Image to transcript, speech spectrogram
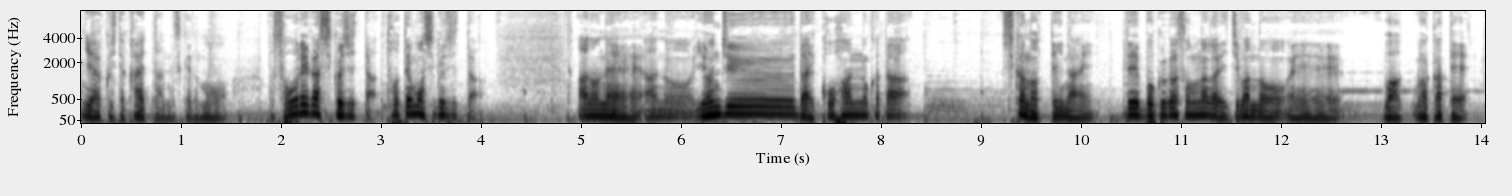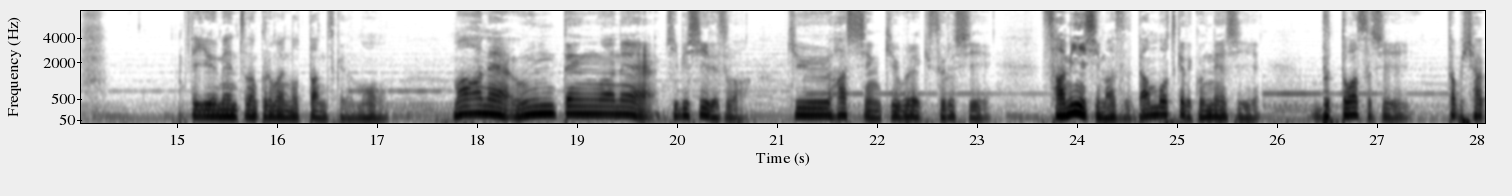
予約して帰ったんですけどもそれがしくじったとてもしくじったあのねあの40代後半の方しか乗っていない。で僕がその中で一番の、えー、若手。っていうメンツの車に乗ったんですけどもまあね運転はね厳しいですわ。急発進急ブレーキするし寒いし、まず。暖房つけてくんねえし、ぶっ飛ばすし、多分100、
